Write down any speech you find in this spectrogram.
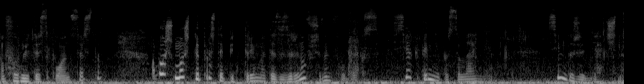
оформлюйте спонсорство. Або ж можете просто підтримати, зазирнувши в інфобокс. Всі активні посилання. Всім дуже вдячна.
